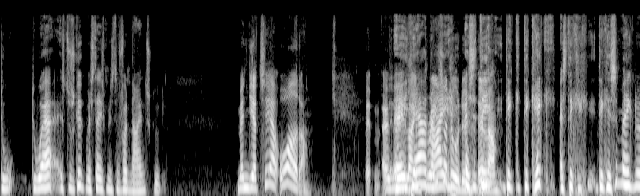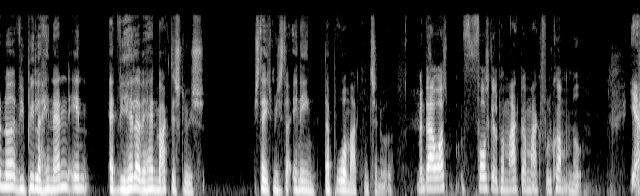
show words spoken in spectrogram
Du, du, er, altså, du skal ikke være statsminister for din egen skyld. Men irriterer ordet dig? Øh, altså, Øh, eller ja, nej. du det? altså, eller? det, det, det, kan ikke, altså det, kan, det kan simpelthen ikke nytte noget, at vi bilder hinanden ind, at vi hellere vil have en magtesløs statsminister, end en, der bruger magten til noget. Men der er jo også forskel på magt og magtfuldkommenhed. Ja,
